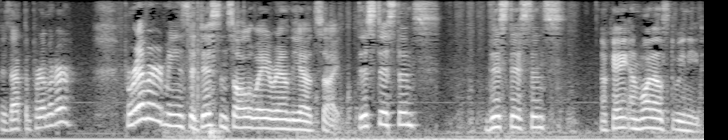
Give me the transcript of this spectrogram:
Is that the perimeter? Perimeter means the distance all the way around the outside. This distance, this distance, okay, and what else do we need?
